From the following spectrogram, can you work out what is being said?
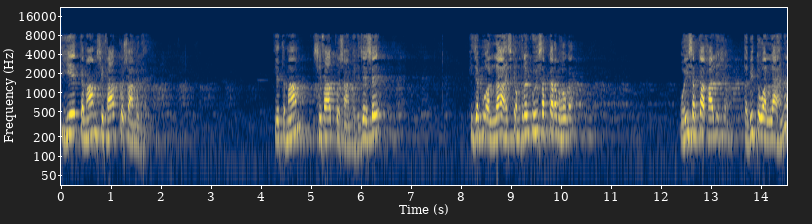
یہ تمام صفات کو شامل ہے۔ یہ تمام صفات کو شامل ہے۔ جیسے کہ جب وہ اللہ ہے، اس کا مطلب کہ وہی سب کا رب ہوگا۔ وہی سب کا خالق ہے۔ تبھی تو وہ اللہ ہے نا۔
